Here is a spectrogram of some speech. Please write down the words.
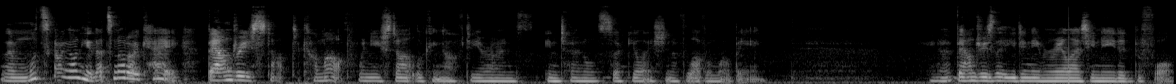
then what's going on here? That's not okay. Boundaries start to come up when you start looking after your own internal circulation of love and well being. You know, boundaries that you didn't even realize you needed before.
